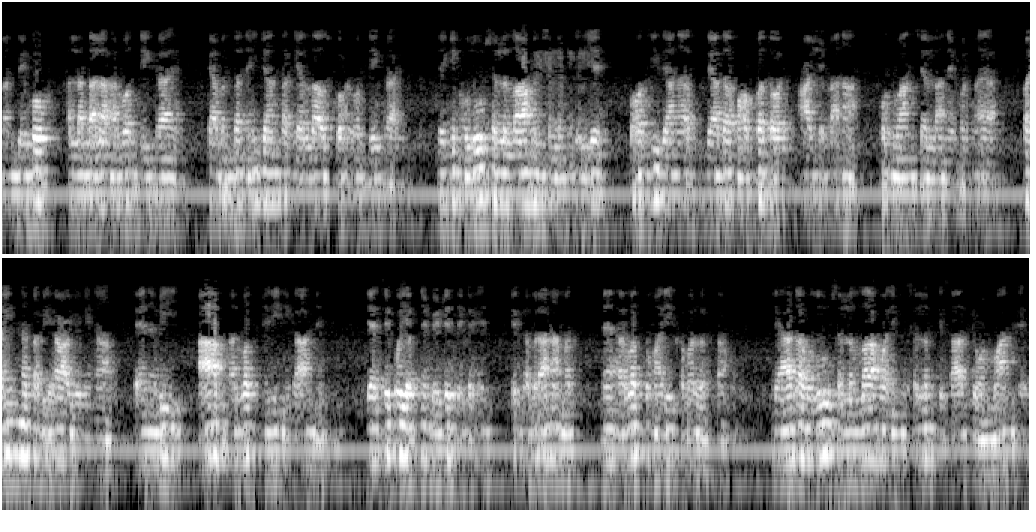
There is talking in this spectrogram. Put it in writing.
بندے کو اللہ تعالیٰ ہر وقت دیکھ رہا ہے۔ کیا بندہ نہیں جانتا کہ اللہ اس کو ہر وقت دیکھ رہا ہے؟ لیکن حضور صلی اللہ علیہ وسلم کے لیے بہت ہی زیادہ زیادہ محبت اور عاشقانہ عنوان سے اللہ نے فرمایا فہم نہ کبھی آنا اے نبی، آپ ہر وقت میری نگاہ میں تھے۔ جیسے کوئی اپنے بیٹے سے کہے کہ گھبرانا مت، میں ہر وقت تمہاری خبر رکھتا ہوں۔ لہذا حضور صلی اللہ علیہ وسلم کے ساتھ جو عنوان ہے،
